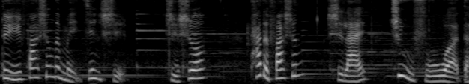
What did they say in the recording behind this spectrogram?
对于发生的每件事，只说它的发生是来祝福我的。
